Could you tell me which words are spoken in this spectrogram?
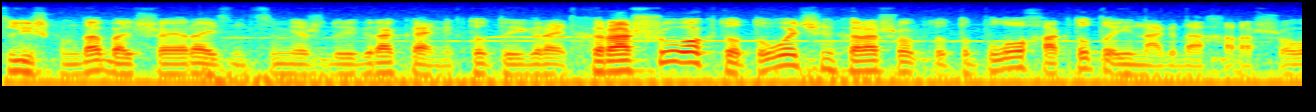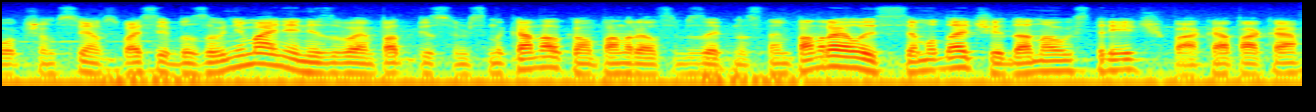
слишком, да, большая разница между игроками. Кто-то играет хорошо, кто-то очень хорошо, кто-то плохо, а кто-то иногда хорошо. В общем, всем спасибо за внимание. Не забываем подписываемся на канал. Кому понравилось, обязательно с нами понравилось. Всем удачи и до новых встреч. Пока-пока.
